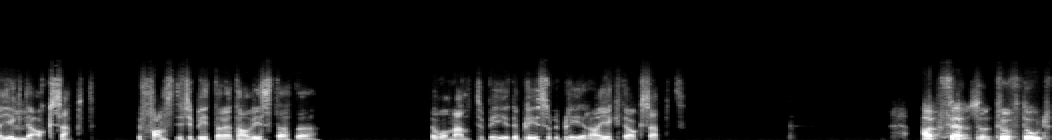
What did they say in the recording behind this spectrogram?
Han gikk Mm. til aksept. Det fantes ikke bitterhet. Han visste at det, det var meant to be. Det blir som det blir. Han gikk til aksept. Aksept, Tøft ord.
